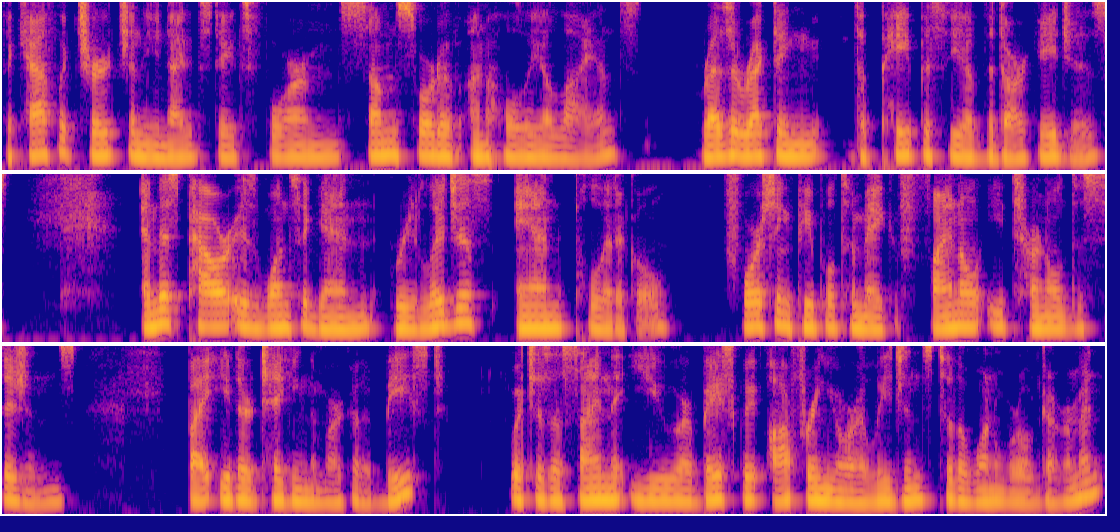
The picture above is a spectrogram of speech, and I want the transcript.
The Catholic Church and the United States form some sort of unholy alliance, resurrecting the papacy of the Dark Ages. And this power is once again religious and political, forcing people to make final eternal decisions by either taking the mark of the beast, which is a sign that you are basically offering your allegiance to the one world government,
